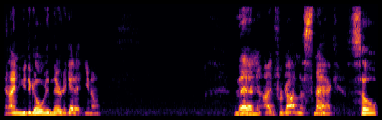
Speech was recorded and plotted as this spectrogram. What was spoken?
and I need to go in there to get it. You know. Then I'd forgotten a snack, so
